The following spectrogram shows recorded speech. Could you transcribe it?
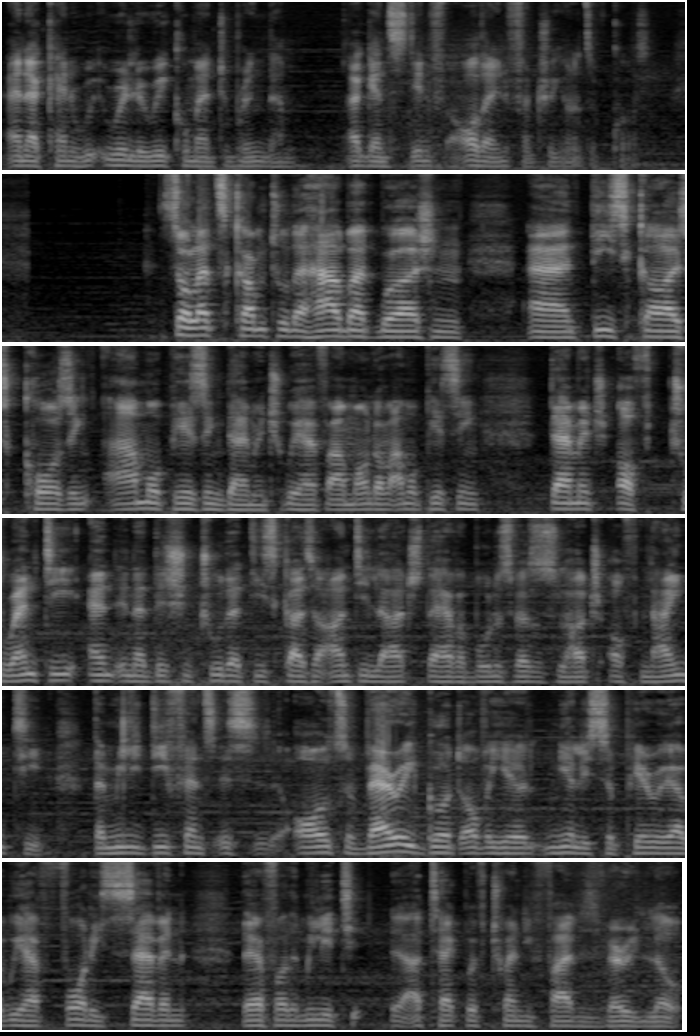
and I can re really recommend to bring them against inf other infantry units, of course. So let's come to the halberd version, and these guys causing armor piercing damage. We have amount of armor piercing damage of 20 and in addition to that these guys are anti-large. They have a bonus versus large of 19 the melee defense is also very good over here nearly superior. We have 47 therefore the melee uh, attack with 25 is very low.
